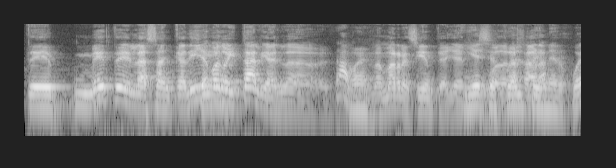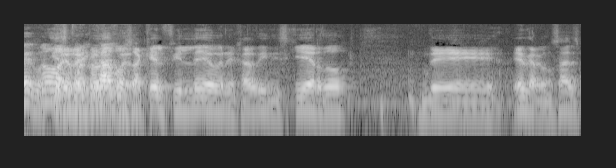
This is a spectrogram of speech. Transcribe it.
te mete la zancadilla, Sí. bueno, Italia en la, Ah, bueno. la más reciente allá en Y ese fue el Guadalajara. primer juego. No, recordamos aquel fildeo en el jardín izquierdo de Edgar González.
